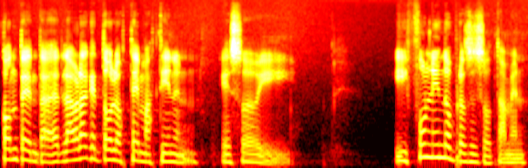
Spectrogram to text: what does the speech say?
contenta. La verdad que todos los temas tienen eso y, y fue un lindo proceso también.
